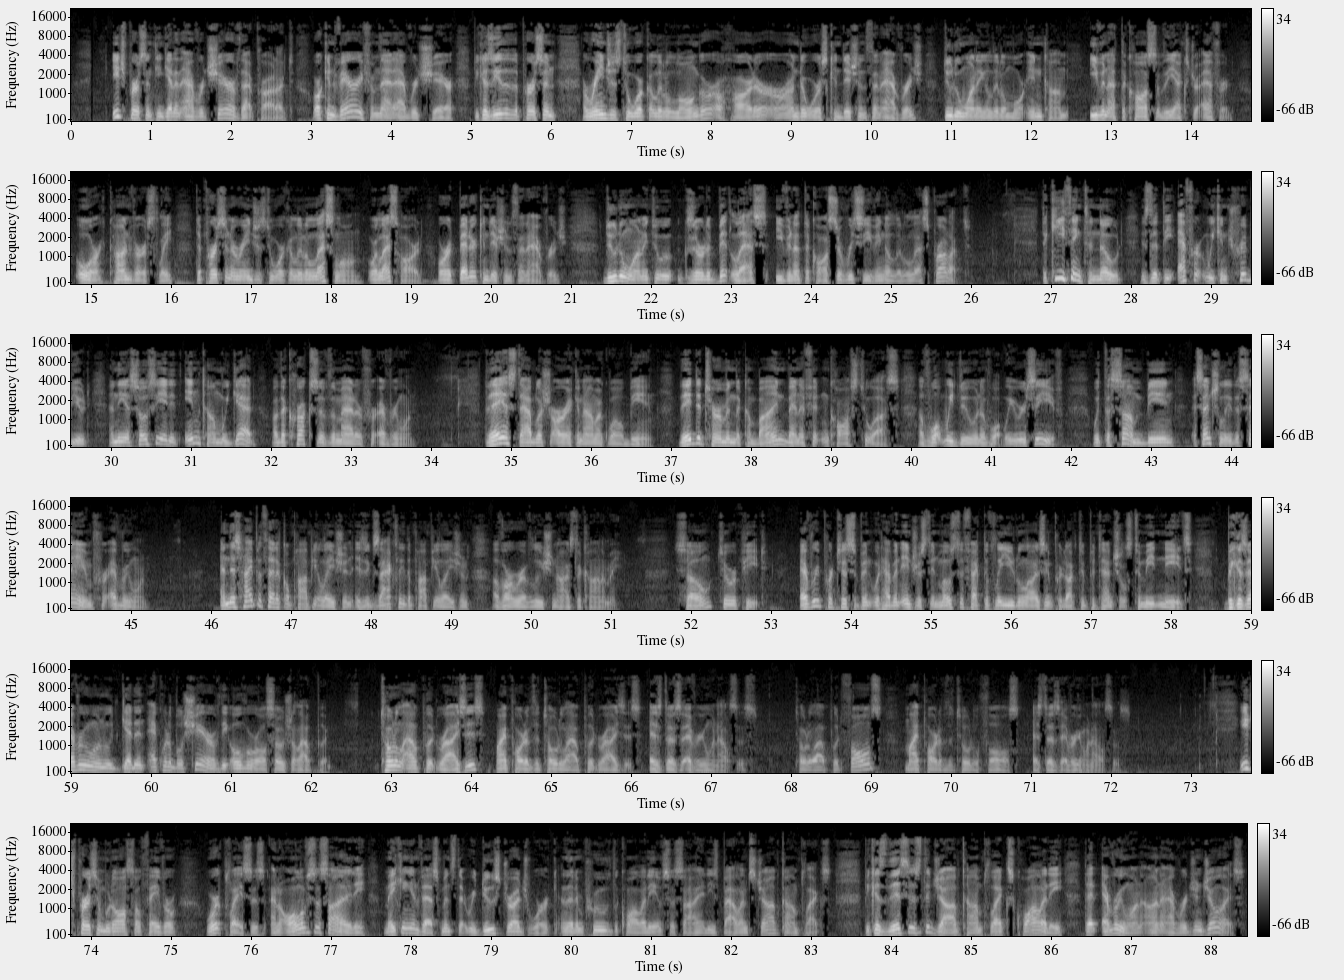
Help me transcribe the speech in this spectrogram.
Each person can get an average share of that product, or can vary from that average share because either the person arranges to work a little longer or harder or under worse conditions than average due to wanting a little more income, even at the cost of the extra effort, or, conversely, the person arranges to work a little less long or less hard or at better conditions than average due to wanting to exert a bit less, even at the cost of receiving a little less product. The key thing to note is that the effort we contribute and the associated income we get are the crux of the matter for everyone. They establish our economic well being. They determine the combined benefit and cost to us of what we do and of what we receive, with the sum being essentially the same for everyone. And this hypothetical population is exactly the population of our revolutionized economy. So, to repeat, Every participant would have an interest in most effectively utilizing productive potentials to meet needs, because everyone would get an equitable share of the overall social output. Total output rises, my part of the total output rises, as does everyone else's. Total output falls, my part of the total falls, as does everyone else's. Each person would also favor workplaces, and all of society making investments that reduce drudge work and that improve the quality of society's balanced job complex. Because this is the job complex quality that everyone on average enjoys.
